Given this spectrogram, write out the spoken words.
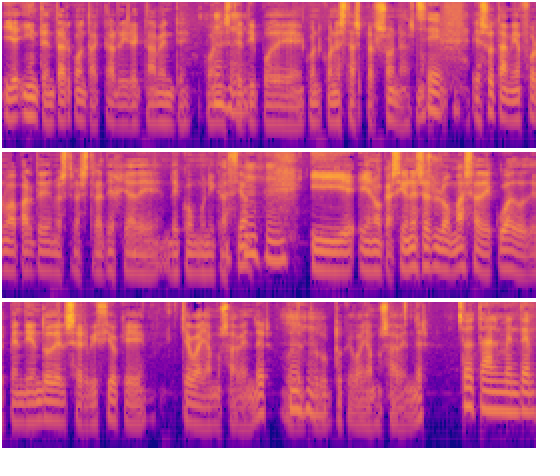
y- e intentar contactar directamente con este tipo de, con, con estas personas. ¿no? Sí. Eso también forma parte de nuestra estrategia de, de comunicación y, y en ocasiones es lo más adecuado dependiendo del servicio que, que vayamos a vender o del producto que vayamos a vender. Totalmente.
